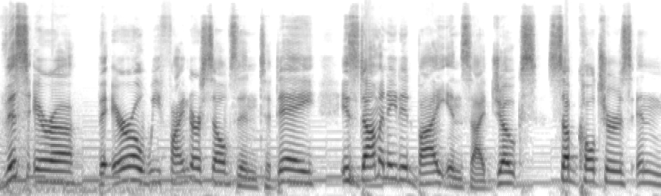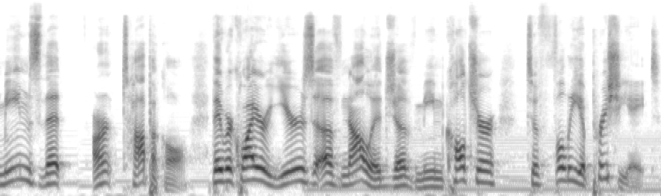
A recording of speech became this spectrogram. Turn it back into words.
This era, the era we find ourselves in today, is dominated by inside jokes, subcultures, and memes that aren't topical. They require years of knowledge of meme culture to fully appreciate.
